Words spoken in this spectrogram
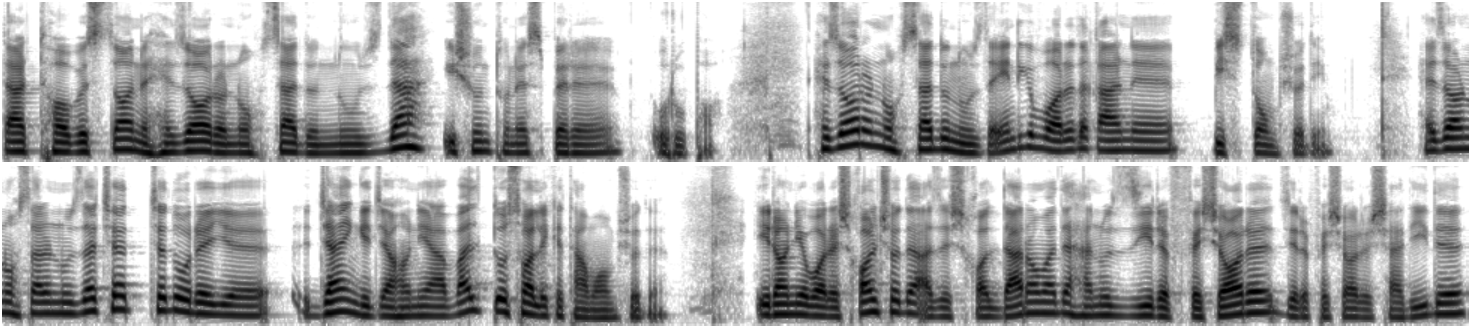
در تابستان 1919 ایشون تونست بره اروپا. 1919 این دیگه وارد قرن بیستم شدیم. 1919 چه چه دوره جنگ جهانی اول؟ دو ساله که تمام شده. ایران یه بار اشغال شده از اشغال در آمده هنوز زیر فشار زیر فشار شدیده.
